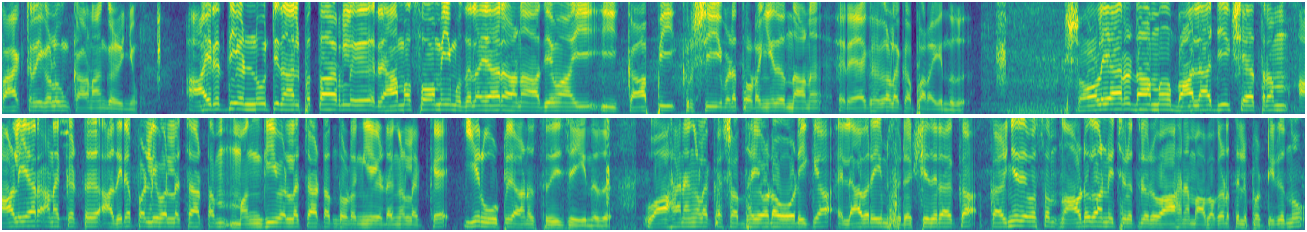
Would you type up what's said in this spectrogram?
ഫാക്ടറികളും കാണാൻ കഴിഞ്ഞു. ആയിരത്തി എണ്ണൂറ്റി നാൽപ്പത്തി ആറിൽ രാമസ്വാമി മുതലയാരാണ് ആദ്യമായി ഈ കാപ്പി കൃഷി ഇവിടെ തുടങ്ങിയതെന്നാണ് രേഖകളൊക്കെ പറയുന്നത്. ഷോളയാർ ഡാം ബാലാജി ക്ഷേത്രം ആളിയാർ അണക്കെട്ട് അതിരപ്പള്ളി വെള്ളച്ചാട്ടം മങ്കി വെള്ളച്ചാട്ടം തുടങ്ങിയ ഇടങ്ങളിലൊക്കെ ഈ റൂട്ടിലാണ് സ്ഥിതി ചെയ്യുന്നത്. വാഹനങ്ങളൊക്കെ ശ്രദ്ധയോടെ ഓടിക്കുക എല്ലാവരെയും സുരക്ഷിതരാക്കുക. കഴിഞ്ഞ ദിവസം നാടുകാണി ചുരത്തിലൊരു വാഹനം അപകടത്തിൽപ്പെട്ടിരുന്നു.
